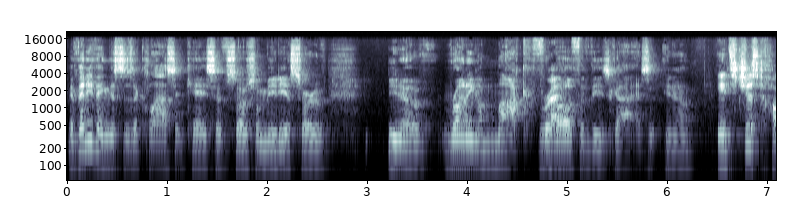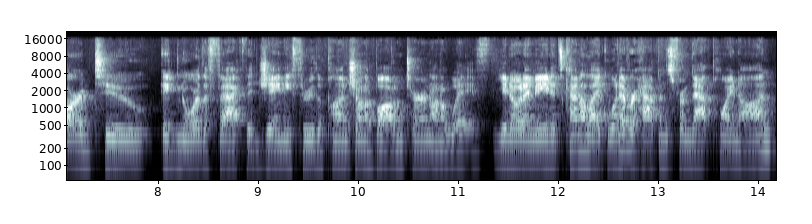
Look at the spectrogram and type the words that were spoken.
if anything, this is a classic case of social media sort of, you know, running amok for Right. both of these guys. You know, it's just hard to ignore the fact that Jamie threw the punch on a bottom turn on a wave. You know what I mean? It's kind of like whatever happens from that point on,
